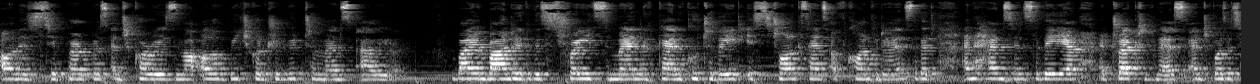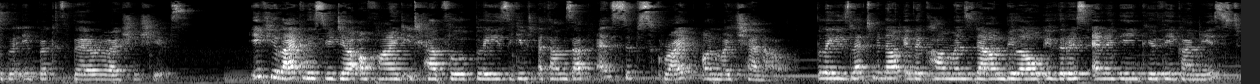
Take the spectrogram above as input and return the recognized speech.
honesty, purpose, and charisma, all of which contribute to men's allure. By embodying these traits, men can cultivate a strong sense of confidence that enhances their attractiveness and positively impacts their relationships. If you like this video or find it helpful, please give it a thumbs up and subscribe on my channel. Please let me know in the comments down below if there is anything you think I missed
